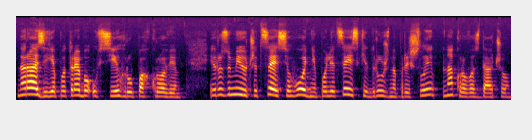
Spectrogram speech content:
Наразі є потреба у всіх групах крові. І розуміючи це, сьогодні поліцейські дружно прийшли на кровоздачу.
